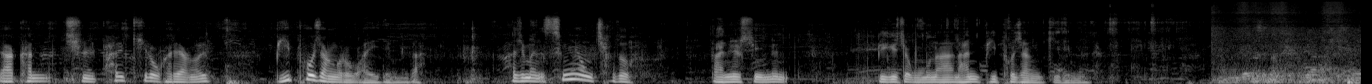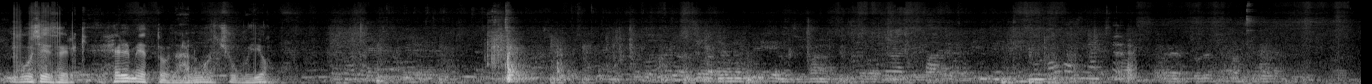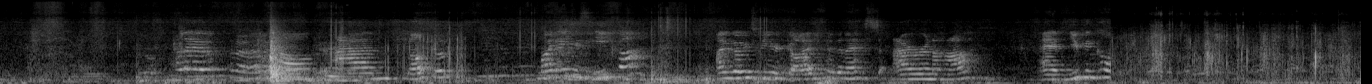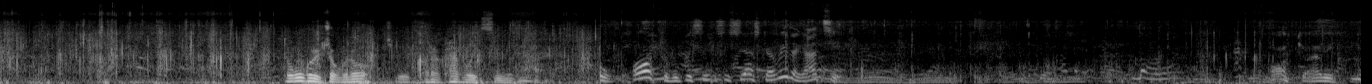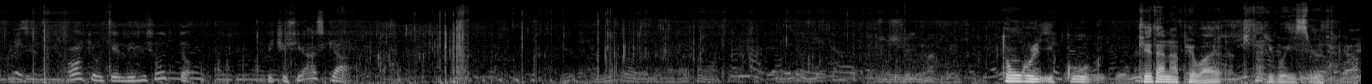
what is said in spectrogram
약 한 7, 8km 가량을 비포장으로 와야 됩니다. 하지만 승용차도 다닐 수 있는 비교적 무난한 비포장 길입니다. 이곳에서 이렇게 헬멧도 나누어 주고요. Um, welcome. My name is Aoife. I'm going to be your guide for the next hour and a half. And you can call 동굴 쪽으로 지금 걸어가고 있습니다. Occhio perché si, si, si esca qui ragazzi. Occhio, Ami. Occhio perché lì di sotto e ci si asca. 동굴 입구 계단 앞에 와 기다리고 있습니다.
